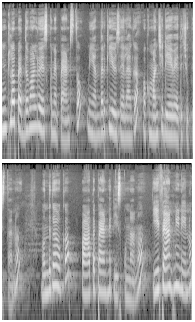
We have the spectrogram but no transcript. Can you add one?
ఇంట్లో పెద్దవాళ్ళు వేసుకునే ప్యాంట్స్తో మీ అందరికీ యూజ్ అయ్యేలాగా ఒక మంచి డేవి అయితే చూపిస్తాను. ముందుగా ఒక పాత ప్యాంట్ని తీసుకున్నాను. ఈ ప్యాంట్ని నేను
